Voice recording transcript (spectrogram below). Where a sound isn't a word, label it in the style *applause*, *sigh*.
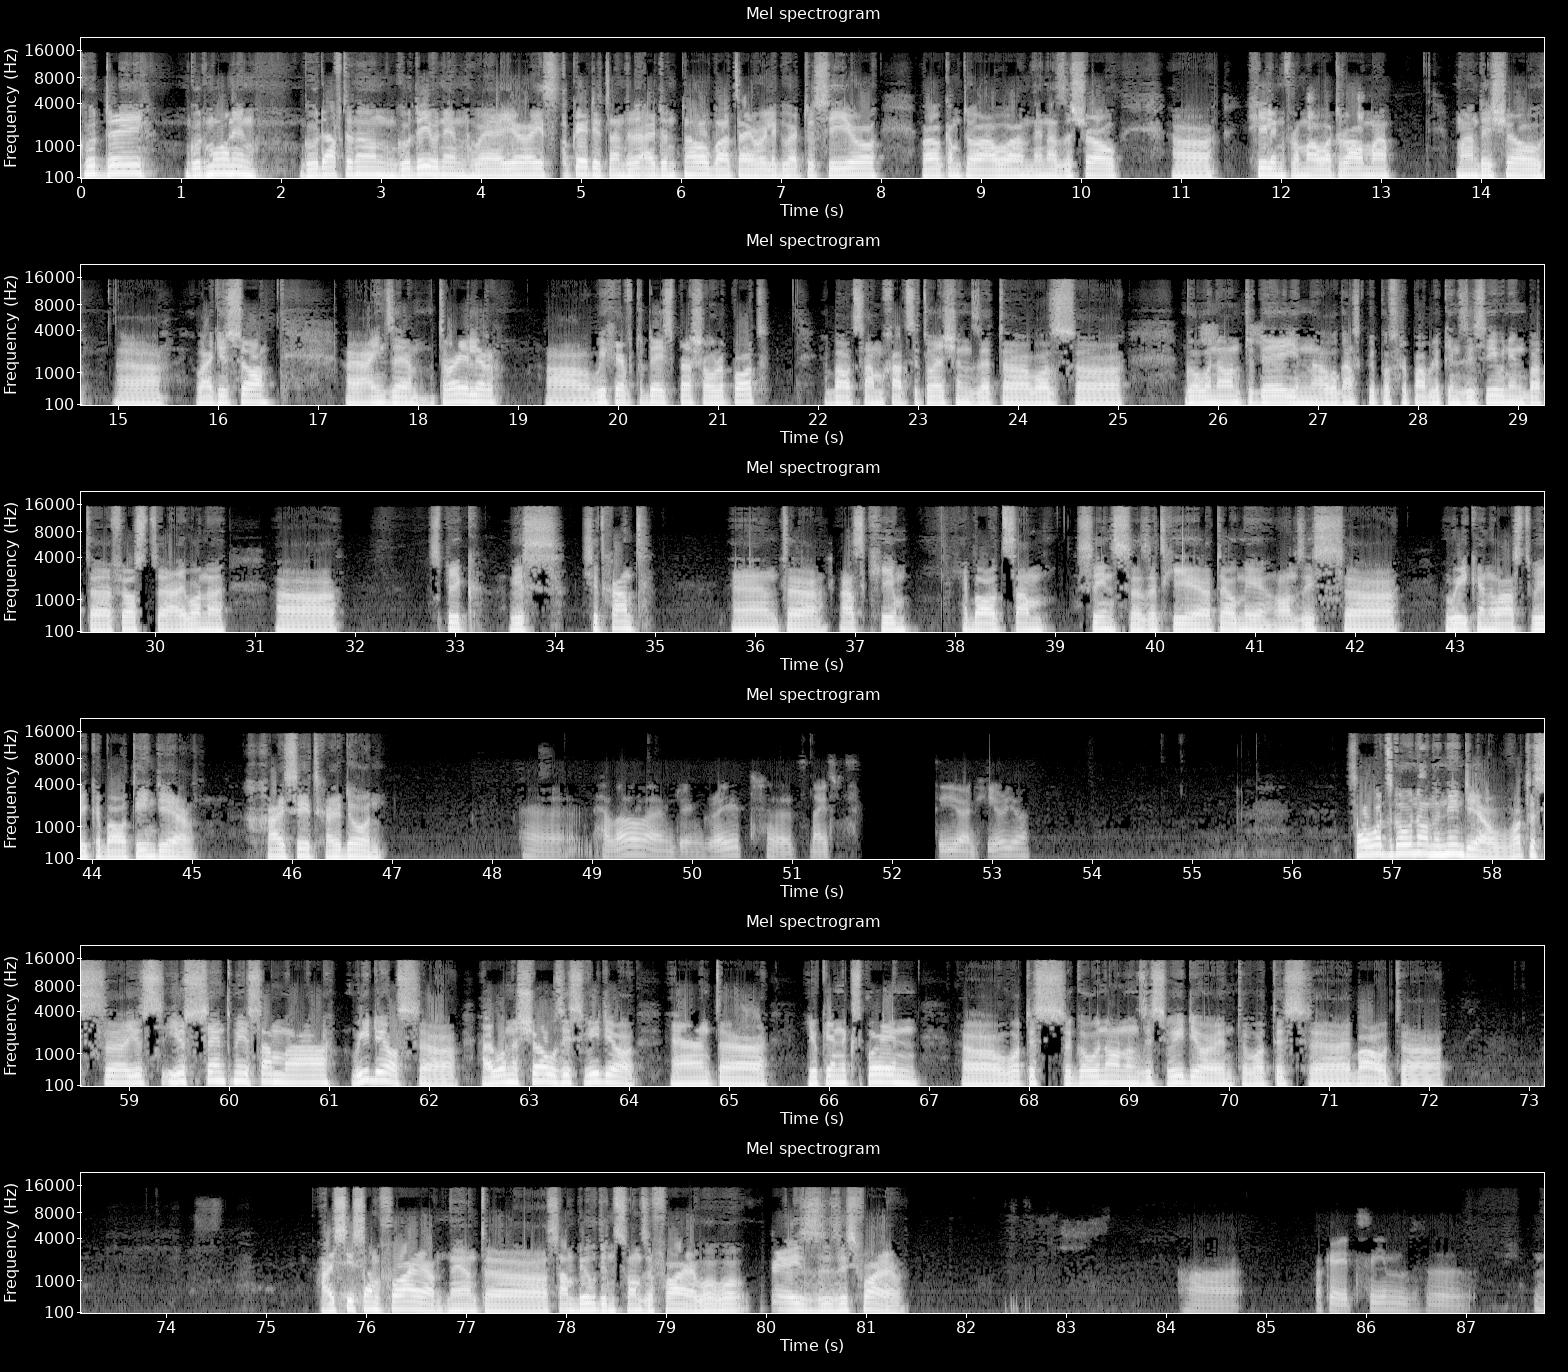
Good day, good morning, good afternoon, good evening, where you is located, and I don't know, but I'm really glad to see you. Welcome to our another show, uh, healing from our trauma Monday show. Uh, like you saw uh, in the trailer, uh, we have today special report about some hard situation that uh, was uh, going on today in uh, Lugansk People's Republic in this evening. But uh, first, uh, I want to speak with Siddhant and ask him about some things that he told me on this week and last week about India. Hi, Sid. How you doing? Uh, hello, I'm doing great. Uh, it's nice to see you and hear you. So what's going on in India? What is uh, you? You sent me some uh, videos. Uh, I want to show this video, and uh, you can explain uh, what is going on in this video and what is uh, about. I see some fire and some buildings on the fire. Where is this fire? Okay, it seems uh,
